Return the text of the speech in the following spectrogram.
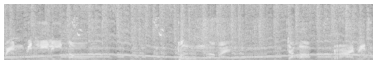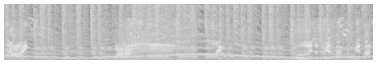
เป็นพิธีรีตองปึ้งเข้าไปจากก็รายเวทท้ายปังเรียบร้อยเอ้ยสเปียร์ตันสเปียร์ตัน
